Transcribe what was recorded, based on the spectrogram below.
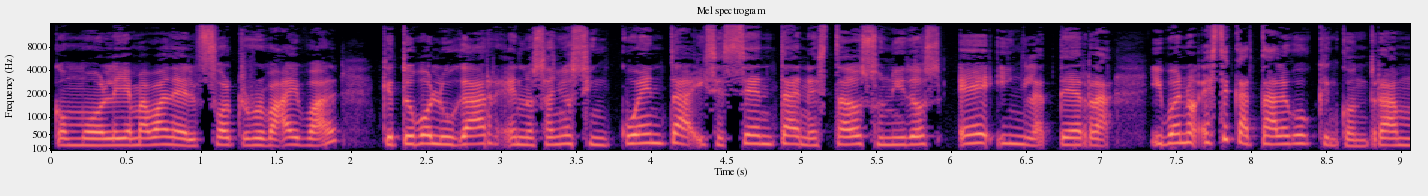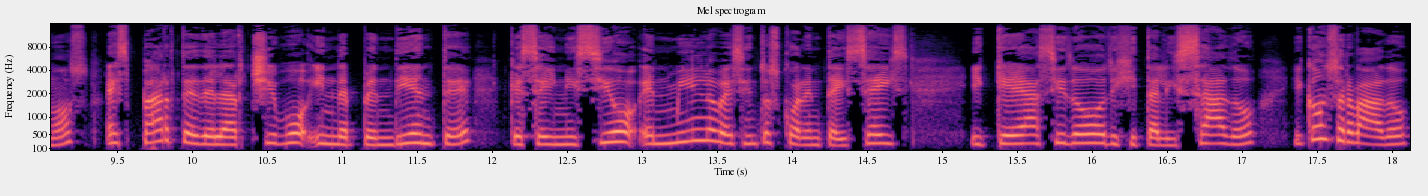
como le llamaban el folk revival, que tuvo lugar en los años 50 y 60 en Estados Unidos e Inglaterra. Y bueno, este catálogo que encontramos es parte del archivo independiente que se inició en 1946 y que ha sido digitalizado y conservado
